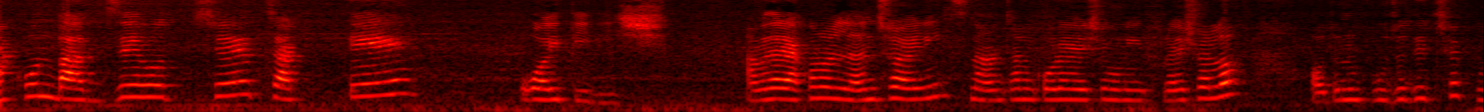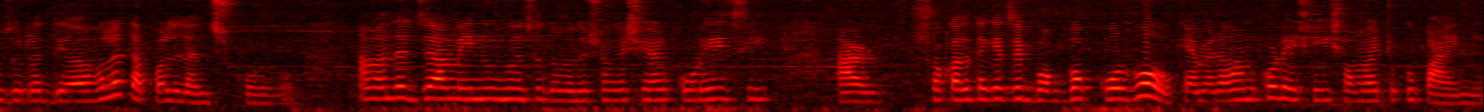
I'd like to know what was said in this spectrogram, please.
এখন বাজে হচ্ছে চারটে পঁয়ত্রিশ। আমাদের এখনও লাঞ্চ হয়নি। স্নান টান করে এসে উনি ফ্রেশ হলো। অতনু পুজো দিচ্ছে পুজোটা দেওয়া হলে তারপর লাঞ্চ করব। আমাদের যা মেনু হয়েছে তোমাদের সঙ্গে শেয়ার করেইছি। আর সকাল থেকে যে বক বক করব ক্যামেরা অন করে সেই সময়টুকু পাইনি।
